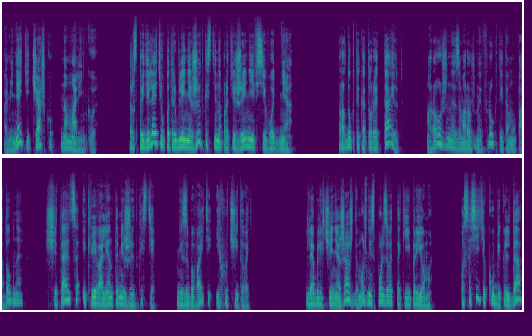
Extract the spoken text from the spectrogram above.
Поменяйте чашку на маленькую. Распределяйте употребление жидкости на протяжении всего дня. Продукты, которые тают, мороженое, замороженные фрукты и тому подобное, считаются эквивалентами жидкости — не забывайте их учитывать. Для облегчения жажды можно использовать такие приемы. Пососите кубик льда,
